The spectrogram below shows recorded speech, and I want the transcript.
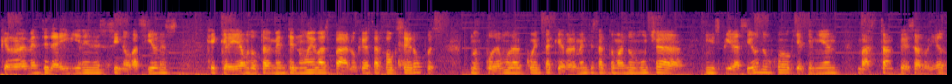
que realmente de ahí vienen esas innovaciones que creíamos totalmente nuevas para lo que es Star Fox Zero, pues nos podemos dar cuenta que realmente están tomando mucha inspiración de un juego que ya tenían bastante desarrollado.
